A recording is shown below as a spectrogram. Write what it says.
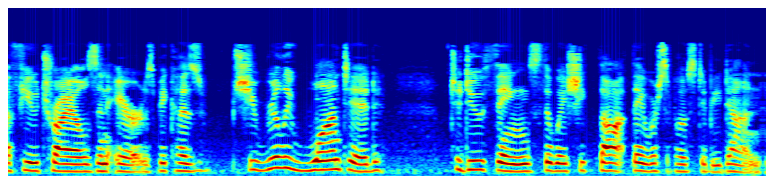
a few trials and errors because she really wanted to do things the way she thought they were supposed to be done.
